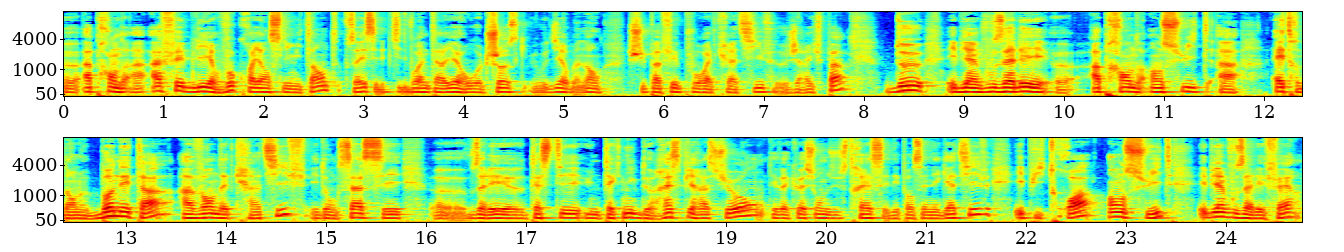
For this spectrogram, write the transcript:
euh, apprendre à affaiblir vos croyances limitantes. Vous savez, c'est des petites voix intérieures ou autre chose qui vous dire, ben non, je suis pas fait pour être créatif, euh, j'y arrive pas. Deux, eh bien, vous allez apprendre ensuite à être dans le bon état avant d'être créatif. Et donc ça, c'est euh, vous allez euh, tester une technique de respiration, d'évacuation du stress et des pensées négatives. Et puis trois, ensuite, eh bien vous allez faire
